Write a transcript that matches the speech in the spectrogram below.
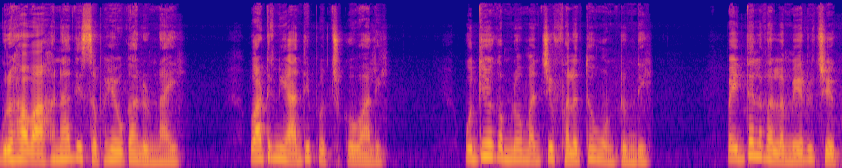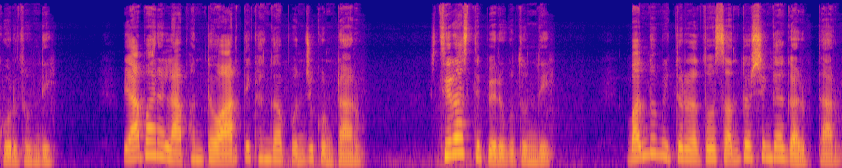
గృహ వాహనాది శుభయోగాలున్నాయి. వాటిని అందిపుచ్చుకోవాలి. ఉద్యోగంలో మంచి ఫలితం ఉంటుంది. పెద్దల వల్ల మేలు చేకూరుతుంది. వ్యాపార లాభంతో ఆర్థికంగా పుంజుకుంటారు. స్థిరాస్తి పెరుగుతుంది. బంధుమిత్రులతో సంతోషంగా గడుపుతారు.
